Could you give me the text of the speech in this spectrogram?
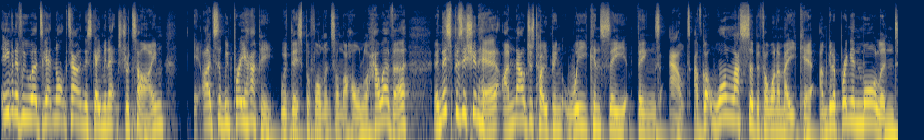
even if we were to get knocked out in this game in extra time, I'd still be pretty happy with this performance on the whole. However, in this position here, I'm now just hoping we can see things out. I've got one last sub if I want to make it. I'm going to bring in Morland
